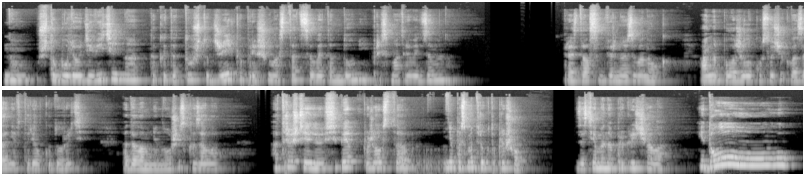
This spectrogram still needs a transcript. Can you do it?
Но что более удивительно, так это то, что Джейкоб решил остаться в этом доме и присматривать за мной. Раздался дверной звонок. Анна положила кусочек лазаньи в тарелку Дороти, отдала мне нож и сказала, «Отрежьте себе, пожалуйста, я посмотрю, кто пришел». Затем она прокричала, «Иду!»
